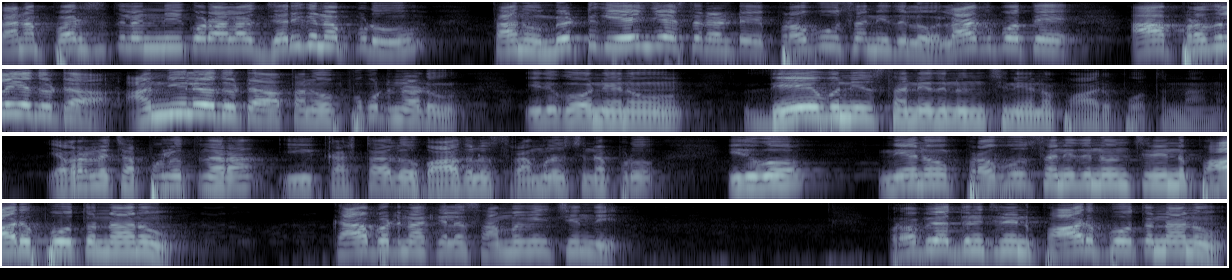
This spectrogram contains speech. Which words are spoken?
తన పరిస్థితులన్నీ కూడా అలా జరిగినప్పుడు తాను మెట్టుకు ఏం చేస్తాడంటే ప్రభు సన్నిధిలో లేకపోతే ఆ ప్రజల ఎదుట అన్యుల ఎదుట తను ఒప్పుకుంటున్నాడు. ఇదిగో నేను దేవుని సన్నిధి నుంచి నేను పారిపోతున్నాను. ఎవరైనా చెప్పగలుగుతున్నారా? ఈ కష్టాలు బాధలు శ్రమలు వచ్చినప్పుడు ఇదిగో నేను ప్రభు సన్నిధి నుంచి నేను పారిపోతున్నాను. కాబట్టి నాకు ఇలా సంభవించింది. ప్రభు యొద్ నుంచి నేను పారిపోతున్నాను.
